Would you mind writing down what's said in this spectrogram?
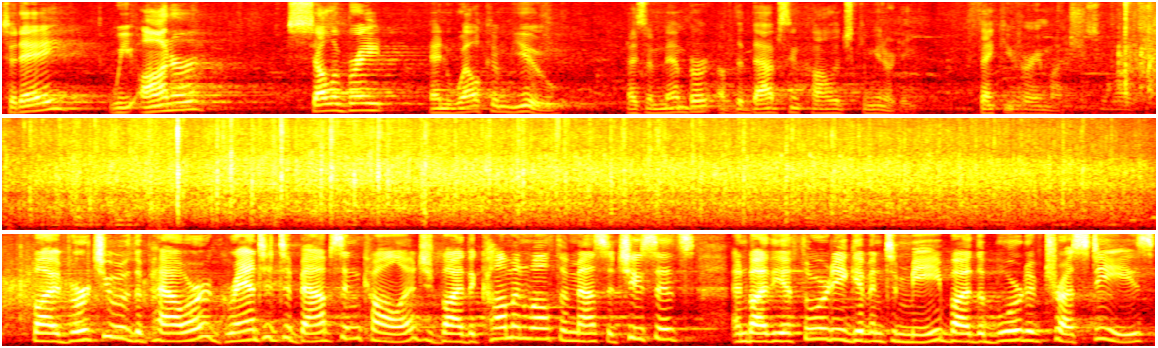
Today, we honor, celebrate, and welcome you as a member of the Babson College community. Thank you very much. By virtue of the power granted to Babson College by the Commonwealth of Massachusetts and by the authority given to me by the Board of Trustees,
